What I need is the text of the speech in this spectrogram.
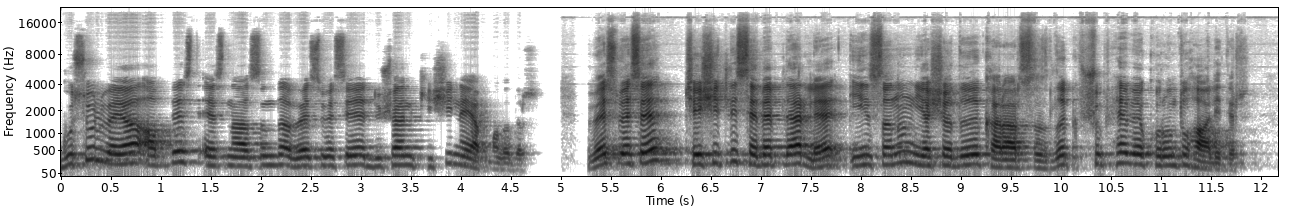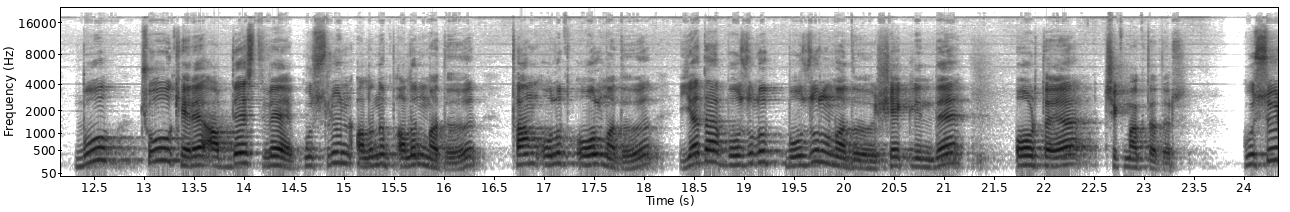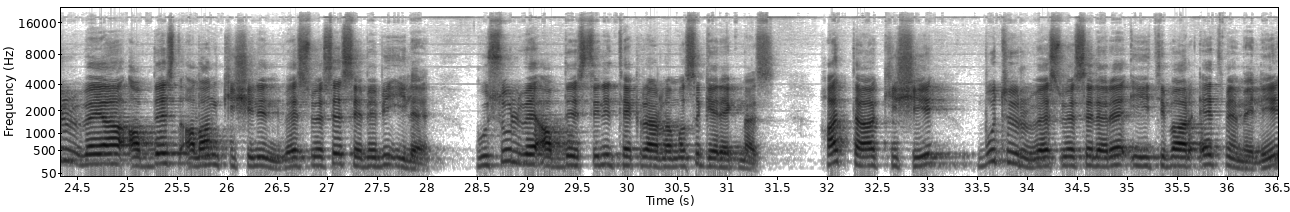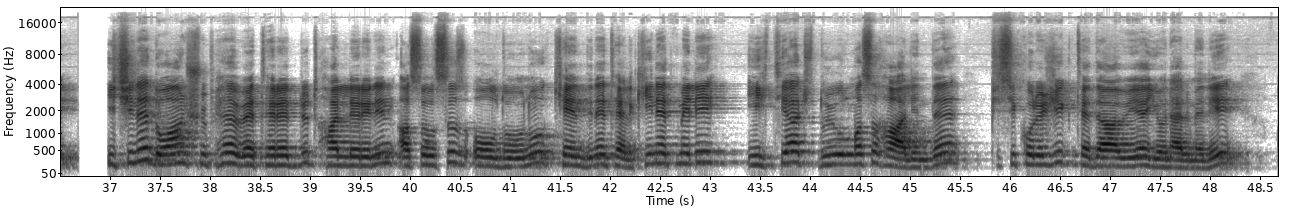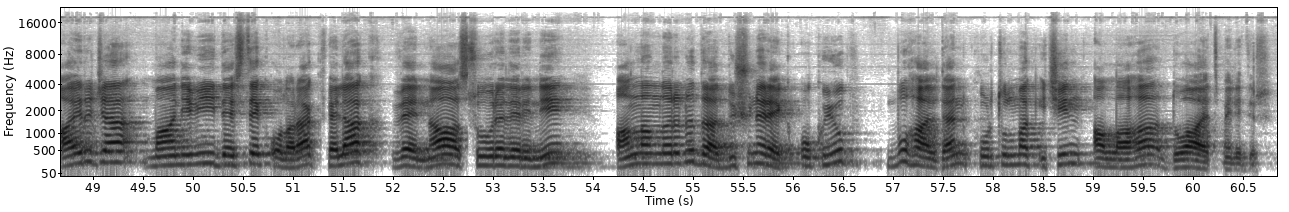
Gusül veya abdest esnasında vesveseye düşen kişi ne yapmalıdır? Vesvese, çeşitli sebeplerle insanın yaşadığı kararsızlık, şüphe ve kuruntu halidir. Bu, çoğu kere abdest ve guslün alınıp alınmadığı, tam olup olmadığı ya da bozulup bozulmadığı şeklinde ortaya çıkmaktadır. Gusül veya abdest alan kişinin vesvese sebebi ile gusül ve abdestini tekrarlaması gerekmez. Hatta kişi bu tür vesveselere itibar etmemeli, içine doğan şüphe ve tereddüt hallerinin asılsız olduğunu kendine telkin etmeli, ihtiyaç duyulması halinde psikolojik tedaviye yönelmeli, Ayrıca manevi destek olarak Felak ve Nas surelerini anlamlarını da düşünerek okuyup bu halden kurtulmak için Allah'a dua etmelidir.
